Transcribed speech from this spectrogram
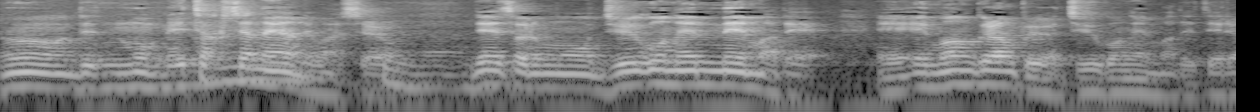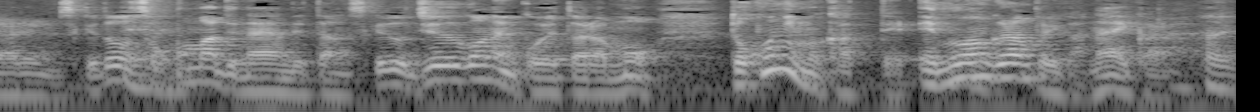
うん、でもうめちゃくちゃ悩んでましたよ、でそれも15年目までえー、m 1グランプリは15年まで出られるんですけど、そこまで悩んでたんですけど15年超えたらもうどこに向かって m 1グランプリがないから、はい。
